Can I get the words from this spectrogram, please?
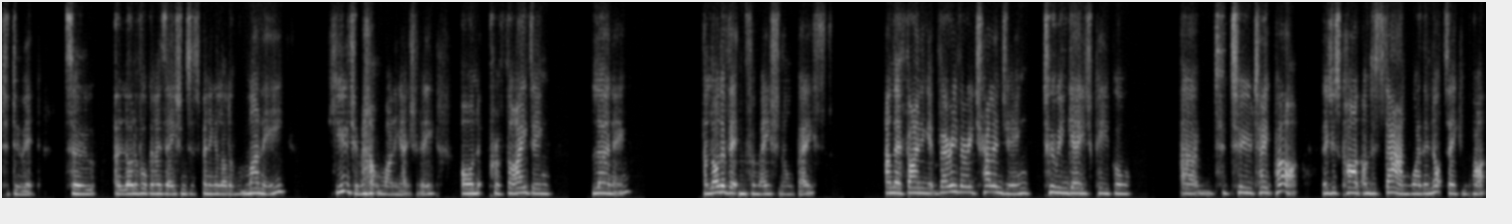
to do it. So a lot of organizations are spending a lot of money, huge amount of money actually, on providing learning, a lot of it informational based. And they're finding it very, very challenging to engage people um, to, to take part. They just can't understand why they're not taking part.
